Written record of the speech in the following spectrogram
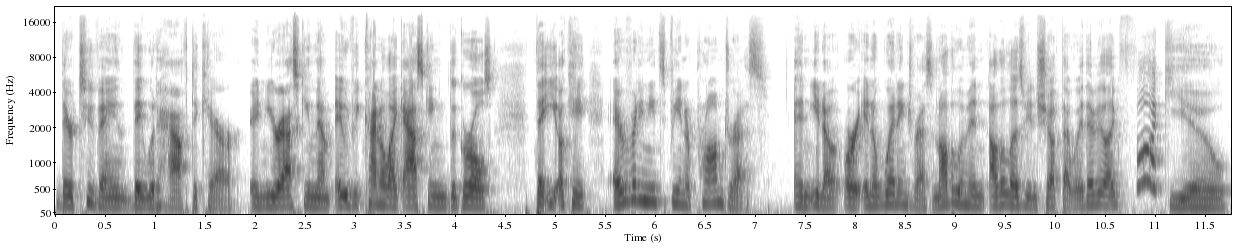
They're too vain. They would have to care. And you're asking them, it would be kind of like asking the girls that you, okay, everybody needs to be in a prom dress and, you know, or in a wedding dress. And all the women, all the lesbians show up that way. They'd be like, fuck you.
